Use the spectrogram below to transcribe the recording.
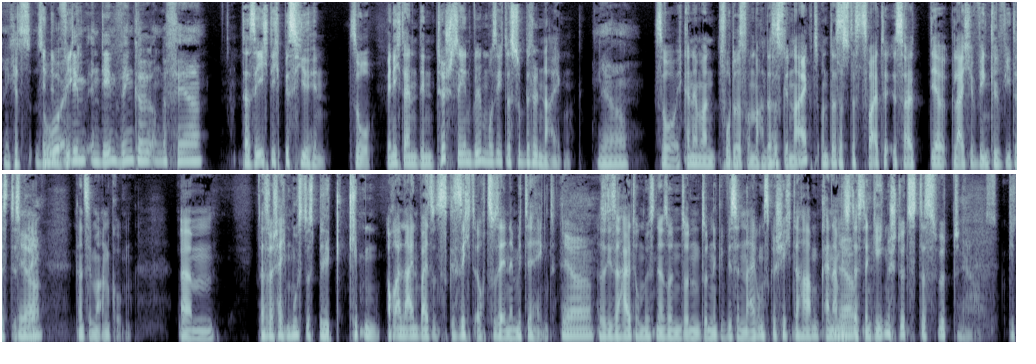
wenn ich jetzt so In in dem dem, Win- in dem, Winkel ungefähr. da sehe ich dich bis hierhin. So, wenn ich dann den Tisch sehen will, muss ich das so ein bisschen neigen. Ja. So, ich kann ja mal ein Foto davon machen. Das, das- ist geneigt und das, das, das- zweite ist halt der gleiche Winkel wie das Display. Ja. Kannst du dir mal angucken. Ähm, also wahrscheinlich musst du das Bild kippen, auch allein, weil sonst das Gesicht auch zu sehr in der Mitte hängt. Ja. Also diese Haltung müssen ja so, ein, so, ein, so eine gewisse Neigungsgeschichte haben. Keine Ahnung, wie Ja. sich das dann gegenstützt. Das wird, ja die,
